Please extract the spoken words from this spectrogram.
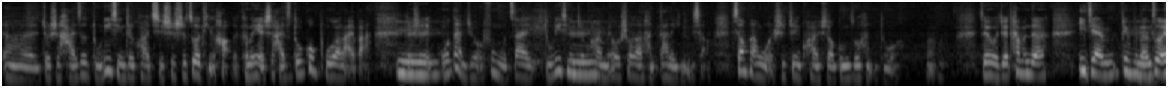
呃，就是孩子独立性这块其实是做的挺好的，可能也是孩子都过不过来吧。就是我感觉我父母在独立性这块没有受到很大的影响，相反，我是这一块需要工作很多，嗯。所以我觉得他们的意见并不能作为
